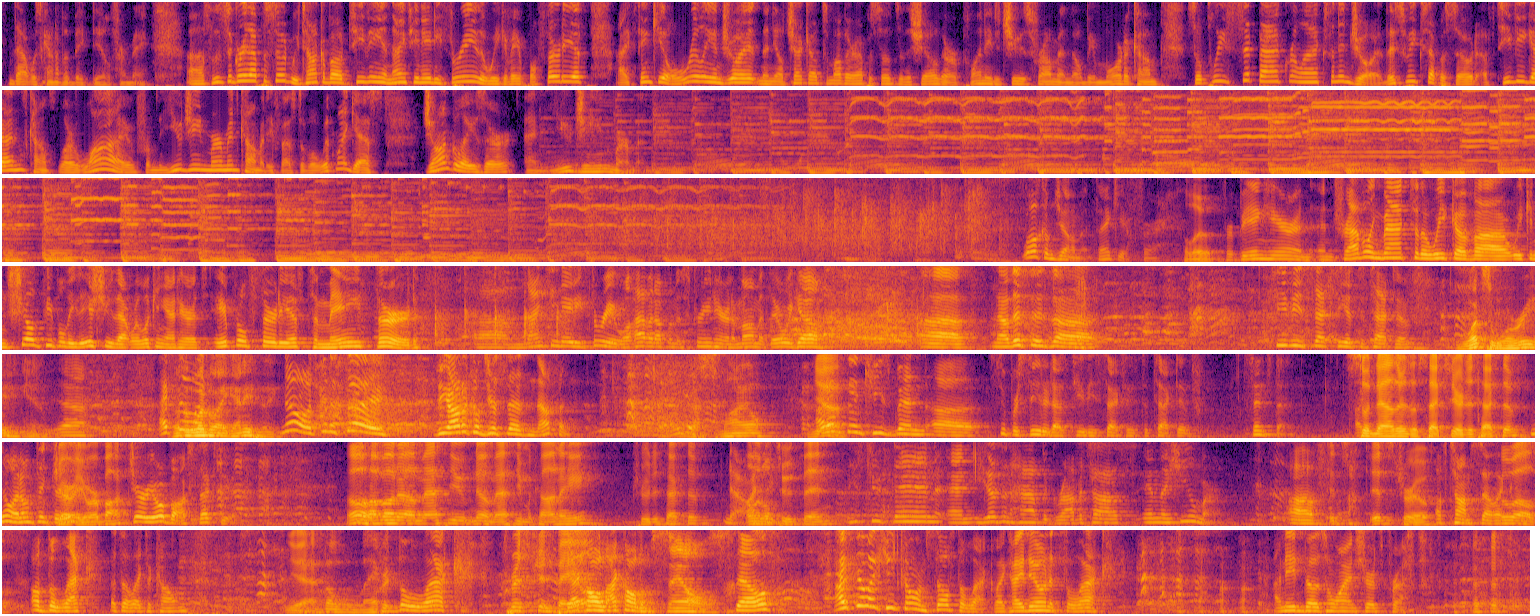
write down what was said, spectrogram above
that was kind of a big deal for me. Uh, so this is a great episode. We talk about TV in 1983, the week of April 30th. I think you'll really enjoy it, and then you'll check out some other episodes of the show. There are plenty to choose from, and there'll be more to come. So please sit back, relax, and enjoy this week's episode of TV Guidance Counselor live from the Eugene Mirman Comedy Festival with my guests, Jon Glaser and Eugene Mirman. Welcome, gentlemen. Thank you for Hello. for being here and, and traveling back to the week of. Uh, we can show the people the issue that we're looking at here. It's April 30th to May 3rd, um, 1983. We'll have it up on the screen here in a moment. There we go. Uh, now this is uh, TV's sexiest detective. What's worrying him? Yeah, I feel Doesn't like, look like anything. No, I was gonna say the article just says nothing. A smile. I don't think he's been uh, superseded as TV's sexiest detective since then. So now there's a sexier detective. No, I don't think there Jerry is- Orbach? Jerry Orbach's sexier. Oh, how about uh, Matthew? No, Matthew McConaughey, True Detective. No, a I little too thin. He's too thin, and he doesn't have the gravitas and the humor of It's it's true. of Tom Selleck. Who else? Of the Lek, as I like to call him. Yeah. The lick. The Lek Christian See, I Bale. called, I called him cells. cells. I feel like he'd call himself the Lek. Like, how you doing? It's the Lek. I need those Hawaiian shirts pressed.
